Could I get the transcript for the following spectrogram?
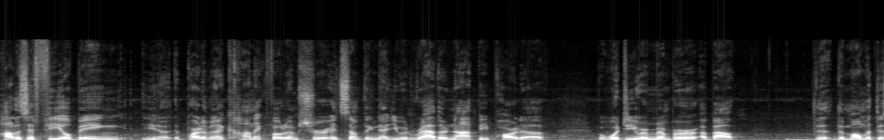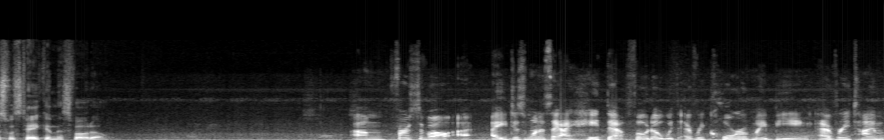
How does it feel being, you know, part of an iconic photo? I'm sure it's something that you would rather not be part of, but what do you remember about the, the moment this was taken, this photo? Um, first of all, I, I just want to say I hate that photo with every core of my being. Every time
